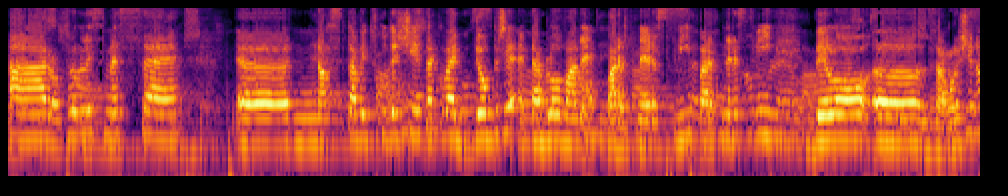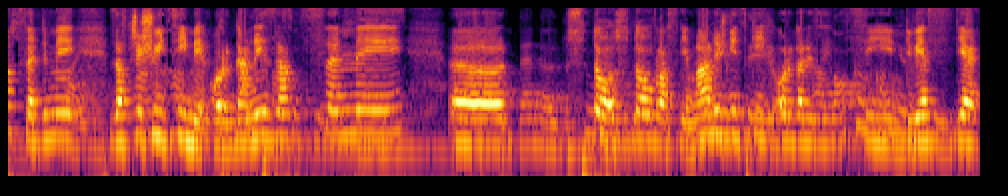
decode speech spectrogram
a rozhodli jsme se eh, nastavit skutečně takové dobře etablované partnerství. Partnerství bylo uh, založeno sedmi zastřešujícími organizacemi, 100, 100 vlastně mládežnických organizací, 200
